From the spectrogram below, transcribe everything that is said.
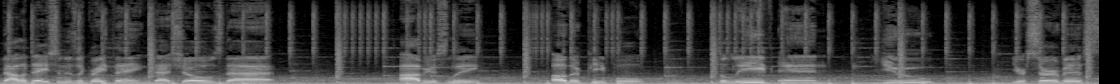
validation is a great thing. That shows that obviously other people believe in you, your service,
